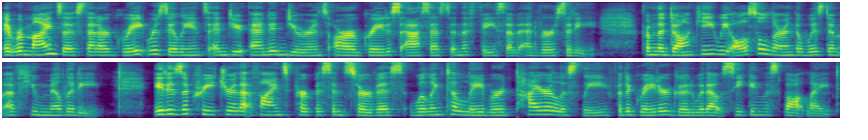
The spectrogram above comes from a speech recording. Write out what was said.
It reminds us that our great resilience and, and endurance are our greatest assets in the face of adversity. From the donkey, we also learn the wisdom of humility. It is a creature that finds purpose in service, willing to labor tirelessly for the greater good without seeking the spotlight.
